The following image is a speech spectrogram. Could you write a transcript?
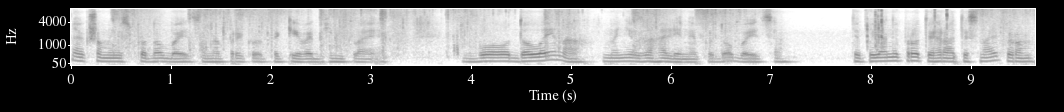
Якщо мені сподобається, наприклад, такий вид геймплею. Бо долина мені взагалі не подобається. Типу я не проти грати снайпером.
